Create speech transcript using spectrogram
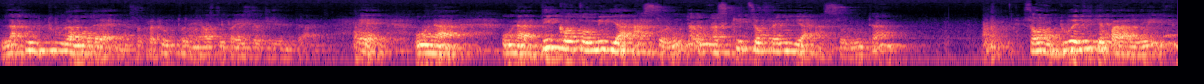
la cultura moderna, soprattutto nei nostri paesi occidentali? È una, una dicotomia assoluta, una schizofrenia assoluta, sono due vite parallele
